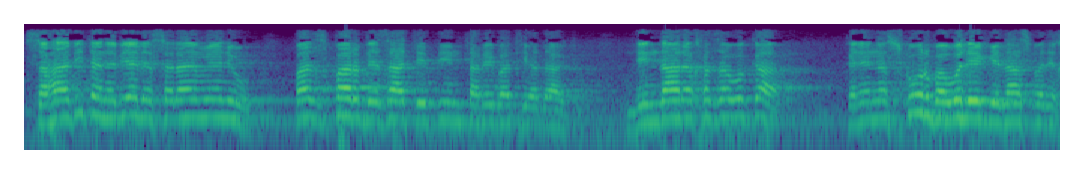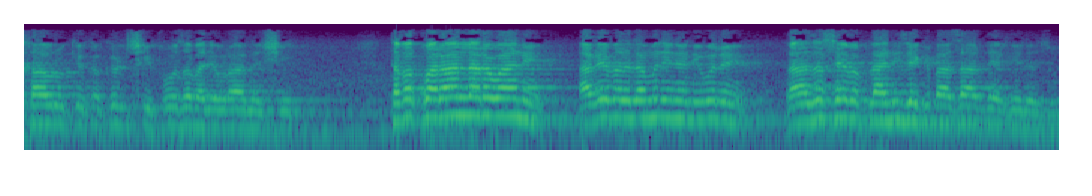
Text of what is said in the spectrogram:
صحابي ته نبی علی السلام ویلو پس پر به ذات دین تربت یدا دیندار خزه وکا کنه نسکور به ولې ګلاس به خاورو کې ککل شي پوزه به ورانه شي تب قرآن لروانه هغه به لمنې نه نیولې راځه سه په پلاني ځای کې بازار دی غیلزو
